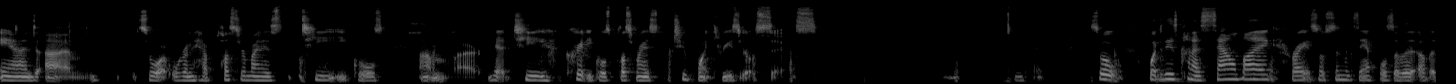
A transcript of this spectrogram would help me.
And um, so we're going to have plus or minus t equals, um, yeah, t crit equals plus or minus 2.306. Okay. So what do these kind of sound like, right? So some examples of a, of a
